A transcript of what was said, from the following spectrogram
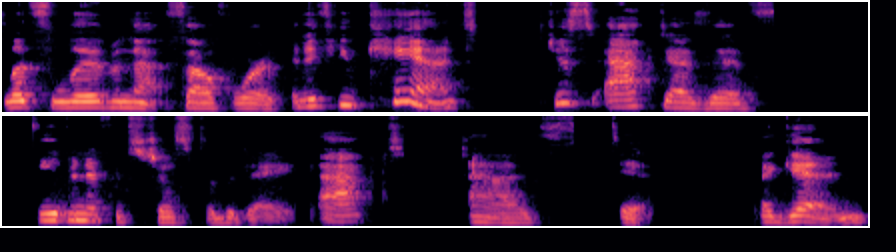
Let's live in that self worth. And if you can't, just act as if, even if it's just for the day, act as if. Again,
